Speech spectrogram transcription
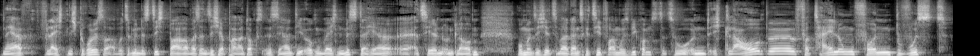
naja, vielleicht nicht größer, aber zumindest sichtbarer, was an sich ja paradox ist, ja, die irgendwelchen Mist daher äh, erzählen und glauben, wo man sich jetzt mal ganz gezielt fragen muss, wie kommt es dazu? Und ich glaube, Verteilung von bewusst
